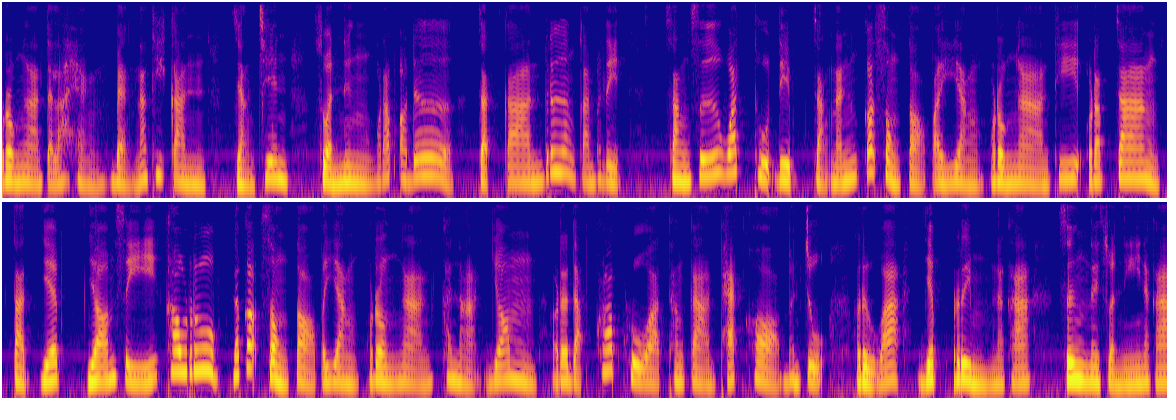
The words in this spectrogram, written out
โรงงานแต่ละแห่งแบ่งหน้าที่กัน อย่างเช่น ส่วนหนึ่งรับออเดอร์ จัดการเรื่องการผลิต สั่งซื้อวัตถุดิบ จากนั้นก็ส่งต่อไปอยังโรงงานที่รับจ้าง ตัดเย็บ ย้อมสีเข้ารูป แล้วก็ส่งต่อไปยังโรงงานขนาดย่อม ระดับครอบครัวทำการแพ็คห่อบรรจุ หรือว่าเย็บริมนะคะ ซึ่งในส่วนนี้นะคะ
